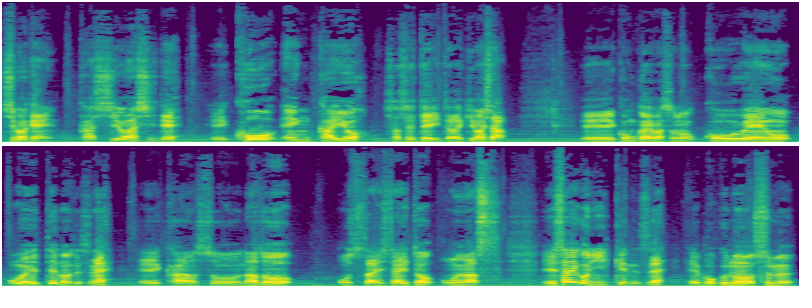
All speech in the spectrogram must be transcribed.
千葉県柏市で講演会をさせていただきました。今回はその講演を終えてのですね、感想などをお伝えしたいと思います。最後に一件ですね、僕の住む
